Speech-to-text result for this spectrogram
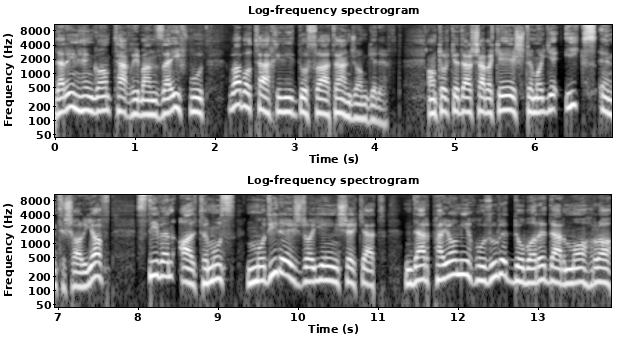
در این هنگام تقریبا ضعیف بود و با تأخیری دو ساعته انجام گرفت. آنطور که در شبکه اجتماعی X انتشار یافت ستیون آلتموس مدیر اجرایی این شرکت در پیامی حضور دوباره در ماه را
